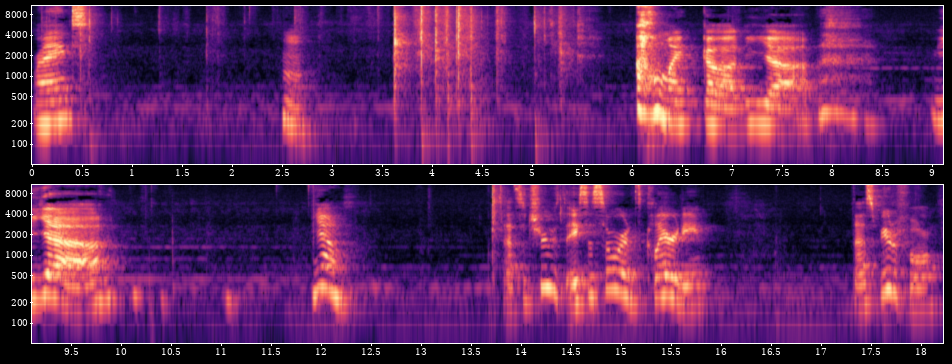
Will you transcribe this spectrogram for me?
Right? Hmm. Oh my god yeah. Yeah. Yeah that's the truth ace of swords clarity that's beautiful.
